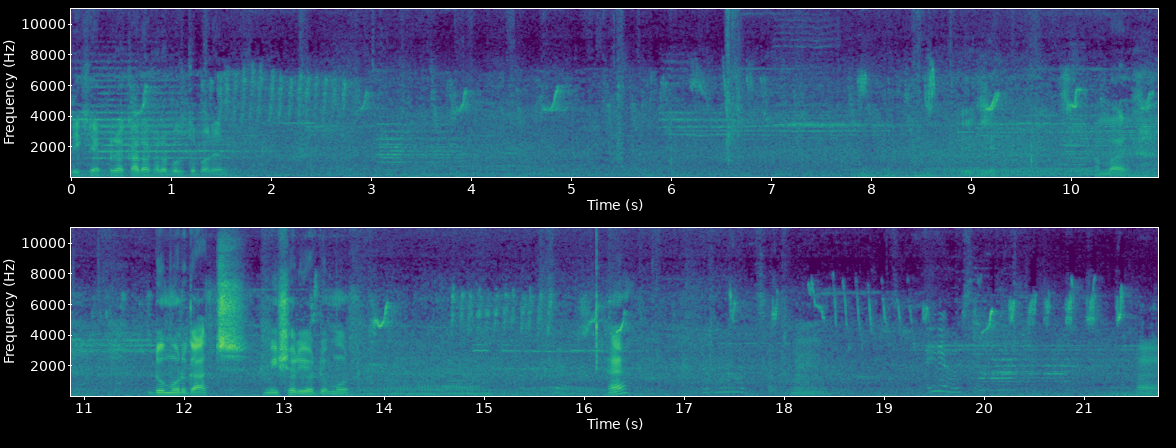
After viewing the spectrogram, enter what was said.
দেখি আপনারা কারা কারা বলতে পারেন। এই যে আমার ডুমুর গাছ মিশরীয় ডুমুর। হ্যাঁ? হুম। হ্যাঁ।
